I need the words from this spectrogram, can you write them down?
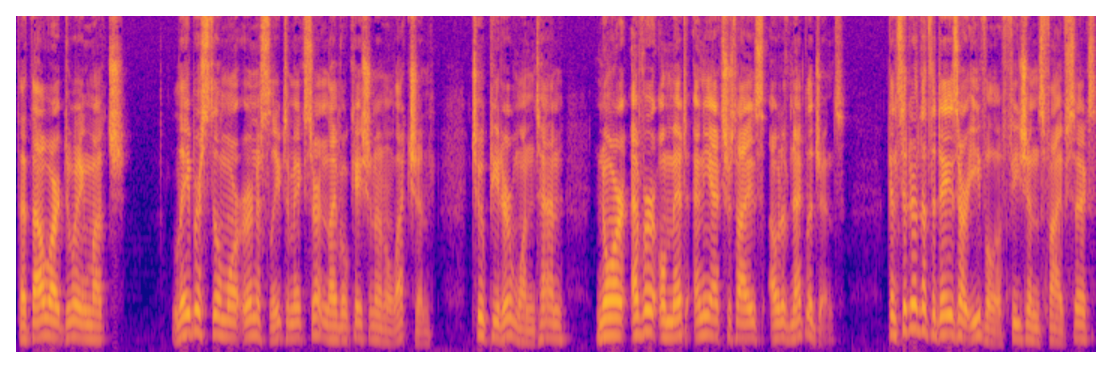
that thou art doing much, labor still more earnestly to make certain thy vocation and election. 2 Peter 1.10 Nor ever omit any exercise out of negligence. Consider that the days are evil, Ephesians 5 6,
